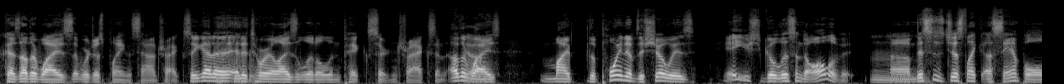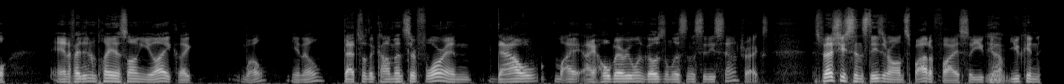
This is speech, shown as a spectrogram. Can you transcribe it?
because otherwise we're just playing the soundtrack. So you got to editorialize a little and pick certain tracks, and otherwise my the point of the show is hey you should go listen to all of it. Um, this is just like a sample, and if I didn't play a song you like, like well you know that's what the comments are for, and now I, I hope everyone goes and listens to these soundtracks, especially since these are on Spotify, so you can Yep. you can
